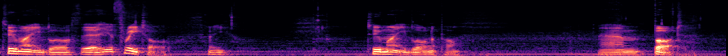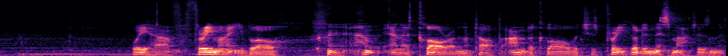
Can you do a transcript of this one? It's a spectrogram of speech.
Two mighty blow. There, yeah, three total. Three. Two mighty blow palm. Um, but we have three mighty blow and a claw on the top and a claw, which is pretty good in this match, isn't it?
